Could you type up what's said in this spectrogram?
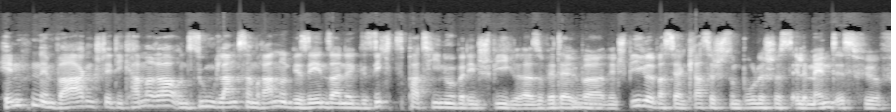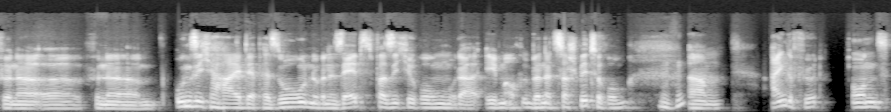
hinten im Wagen steht die Kamera und zoomt langsam ran und wir sehen seine Gesichtspartie nur über den Spiegel. Also wird er mhm. über den Spiegel, was ja ein klassisch symbolisches Element ist für, für, eine, äh, für eine Unsicherheit der Person, über eine Selbstversicherung oder eben auch über eine Zersplitterung mhm. ähm, eingeführt. Und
